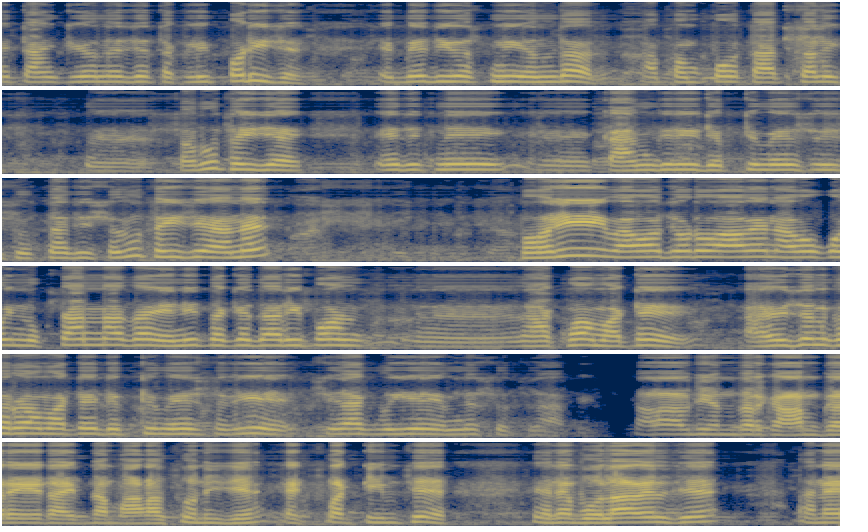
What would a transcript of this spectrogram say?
એ ટાંકીઓને જે તકલીફ પડી છે, એ બે દિવસની અંદર આ પંપો તાત્કાલિક શરૂ થઈ જાય. એ રીતની કામગીરી ડેપ્ટી મેયરશ્રી સૂચનાથી શરૂ થઈ છે અને ફરી વાવાઝોડું આવે ને આવું કોઈ નુકસાન ના થાય, એની તકેદારી પણ રાખવા માટે આયોજન કરવા માટે ડેપ્ટી મેયરશ્રીએ ચિરાગભાઈએ એમને સૂચના આપી. તળાવની અંદર કામ કરે એ ટાઈપના માણસોની જે એક્સપર્ટ ટીમ છે એને બોલાવેલ છે અને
